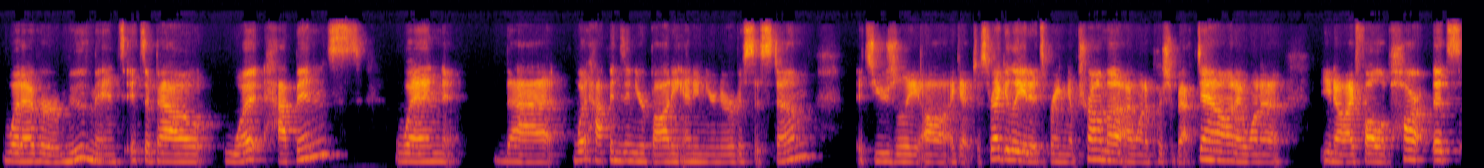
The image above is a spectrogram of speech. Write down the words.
whatever movements. It's about what happens when that, what happens in your body and in your nervous system. It's usually, oh, I get dysregulated, it's bringing up trauma, I want to push it back down, I want to, you know, I fall apart. That's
